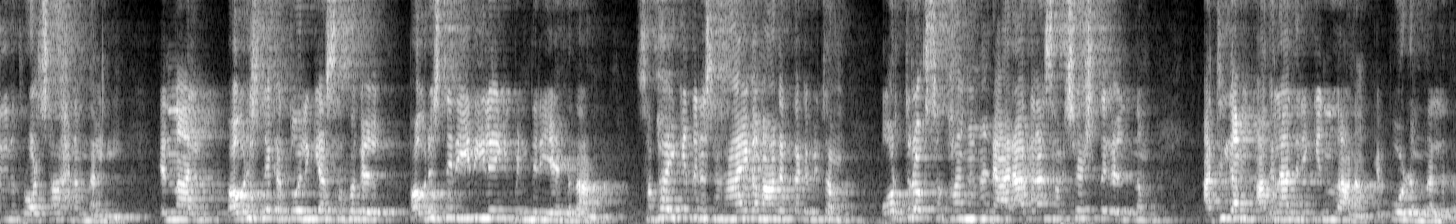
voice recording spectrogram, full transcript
ഇതിന് പ്രോത്സാഹനം നൽകി. എന്നാൽ പൗരസ്ത്യ കത്തോലിക്ക സഭകൾ പൗരസ്ത്യ രീതിയിലേക്ക് പിന്തിരിയേണ്ടതാണ്. സഭൈക്യത്തിന് സഹായകമാകത്തക്ക വിധം ഓർത്തഡോക്സ് സഭാംഗങ്ങളുടെ ആരാധനാ സവിശേഷതകളിൽ നിന്നും അധികം അകലാതിരിക്കുന്നതാണ് എപ്പോഴും നല്ലത്.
